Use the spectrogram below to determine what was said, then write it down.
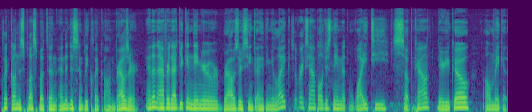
click on this plus button, and then just simply click on browser. And then after that, you can name your browser scene to anything you like. So for example, I'll just name it YT subcount. There you go. I'll make it,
